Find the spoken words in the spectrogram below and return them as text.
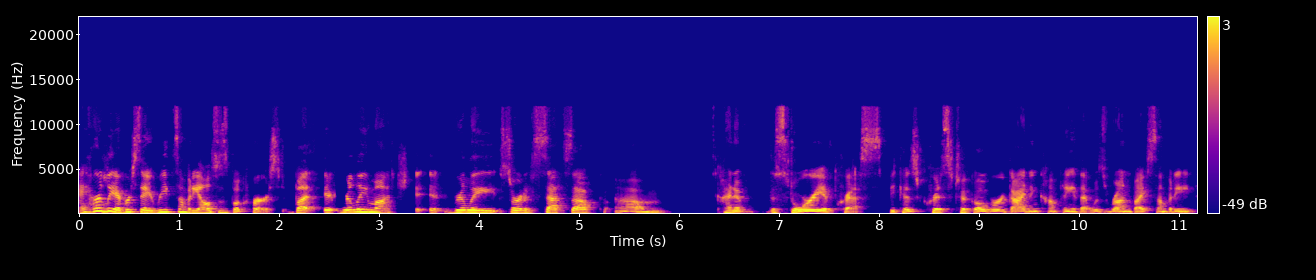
I hardly ever say read somebody else's book first, but it really much it really sort of sets up um, kind of the story of Chris because Chris took over a guiding company that was run by somebody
